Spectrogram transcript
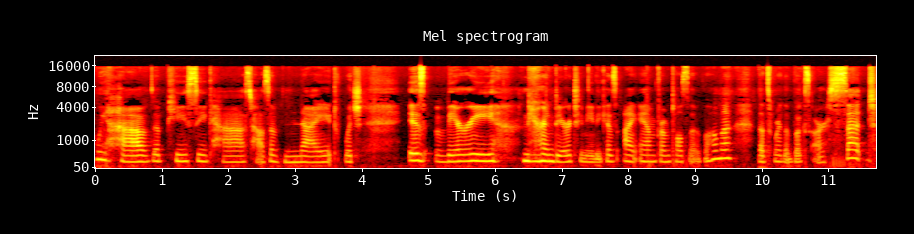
we have the PC Cast House of Night, which is very near and dear to me because I am from Tulsa, Oklahoma. That's where the books are set.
